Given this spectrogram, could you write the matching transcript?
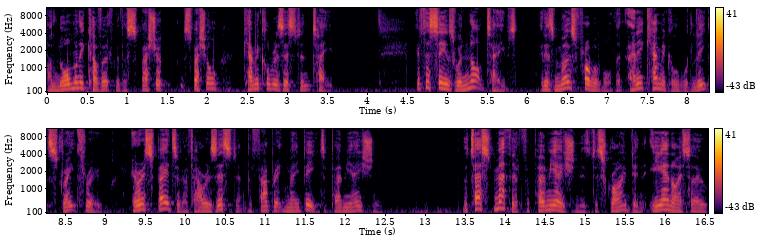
are normally covered with a special, special chemical resistant tape. If the seams were not taped, it is most probable that any chemical would leak straight through, irrespective of how resistant the fabric may be to permeation. The test method for permeation is described in EN ISO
